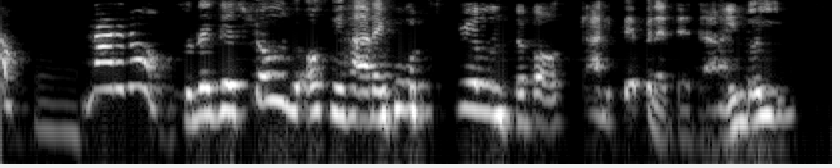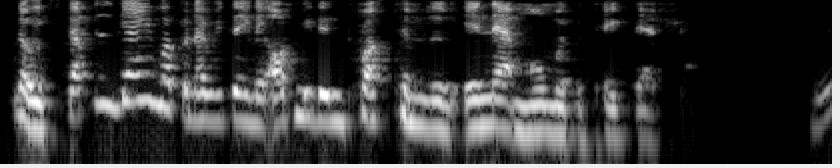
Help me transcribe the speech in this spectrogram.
No, mm. not at all. So that just shows you ultimately how they were feeling about Scottie Pippen at that time. You know, he, you know, he stepped his game up and everything. They ultimately didn't trust him to, in that moment to take that shot. Yeah.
